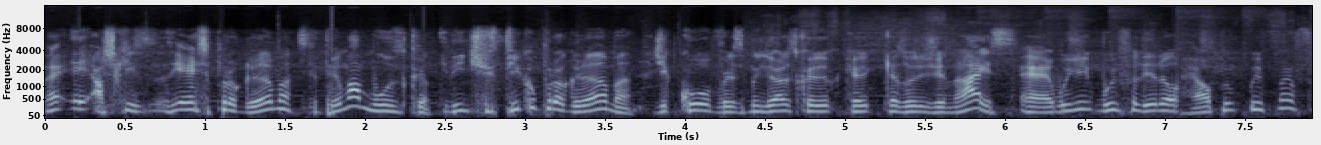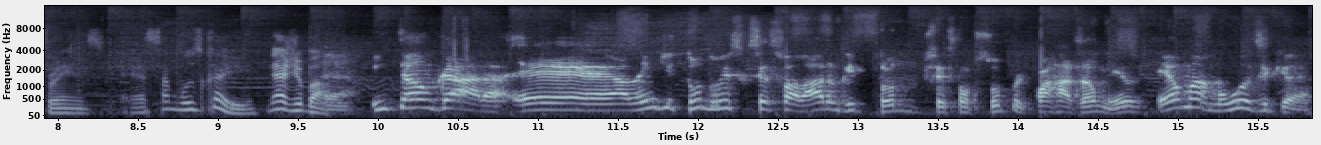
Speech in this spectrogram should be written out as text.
é, é, acho que esse programa, se tem uma música que identifica o programa de covers melhores que, que- que as originais, é With, With Little Help with My Friends. Essa música aí. Né, Giba? É. Então, cara, é, além de tudo isso que vocês falaram, que todos vocês estão super com a razão mesmo, é uma música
